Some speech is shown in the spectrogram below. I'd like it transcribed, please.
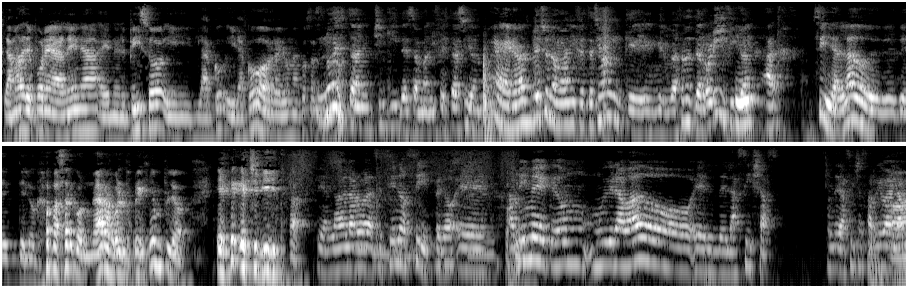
la madre pone a la nena en el piso y la, co- y la corre, era una cosa así. No es tan chiquita esa manifestación. Bueno, Es una manifestación que, que bastante terrorífica. eh, a- sí, al lado de, de- de lo que va a pasar con un árbol, por ejemplo, es, es chiquita. Sí, al lado del árbol asesino sí, pero eh, a mí me quedó muy grabado el de las sillas, el de las sillas arriba de la Ah,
